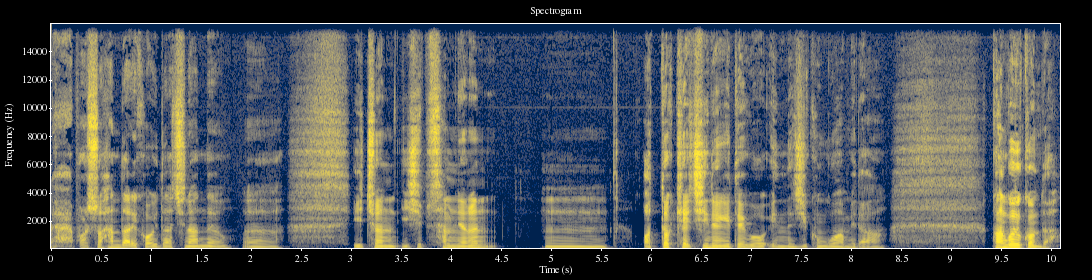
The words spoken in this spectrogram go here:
아, 벌써 한 달이 거의 다 지났네요. 아, 2023년은 음, 어떻게 진행이 되고 있는지 궁금합니다. 광고 듣고 옵니다.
